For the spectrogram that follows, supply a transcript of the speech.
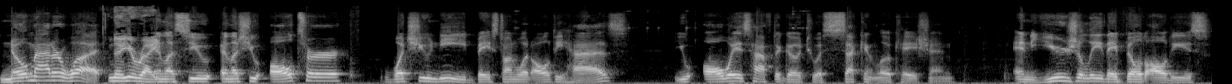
no matter what, No, you're right. Unless you unless you alter what you need based on what Aldi has, you always have to go to a second location, and usually they build Aldi's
